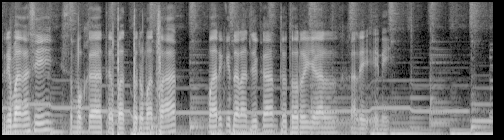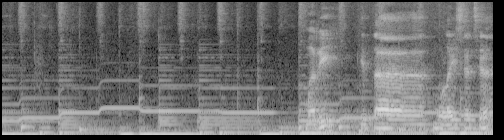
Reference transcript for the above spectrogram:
Terima kasih semoga dapat bermanfaat Mari kita lanjutkan tutorial kali ini. Mari kita mulai saja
